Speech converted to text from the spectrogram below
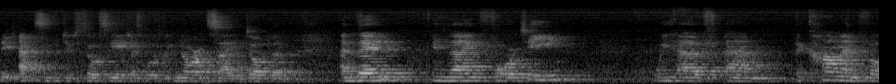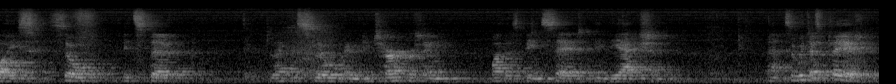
the accent that you associate, I suppose, with North Side Dublin. And then in line 14, we have um, the comment voice, so it's the, like the slogan, interpreting what has been said in the action. Uh, so we just play it.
